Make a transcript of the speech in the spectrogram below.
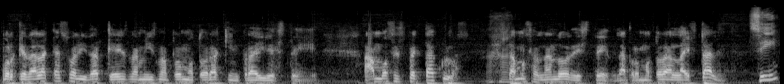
porque da la casualidad que es la misma promotora quien trae este ambos espectáculos. Ajá. Estamos hablando de este de la promotora Life Talent, sí,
